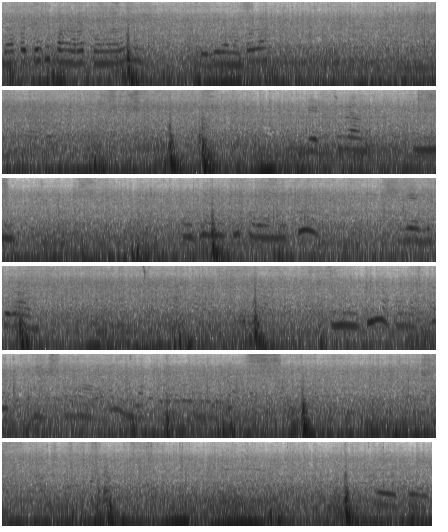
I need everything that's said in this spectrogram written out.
Dapat kasi pangarap ko nga rin. Pwede naman pala. Dito lang. Hmm. Sige, dito lang. Hindi nakarapit. Wait, wait.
